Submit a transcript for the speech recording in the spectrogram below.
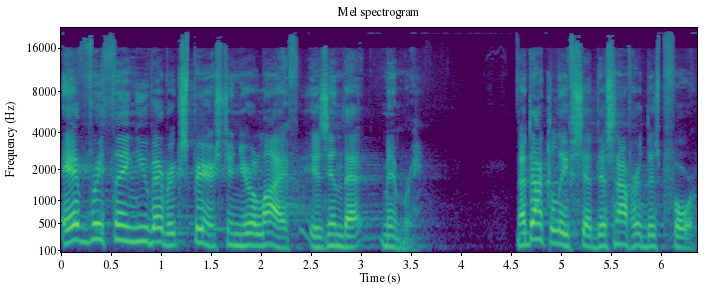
Everything you've ever experienced in your life is in that memory. Now, Dr. Leaf said this, and I've heard this before.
